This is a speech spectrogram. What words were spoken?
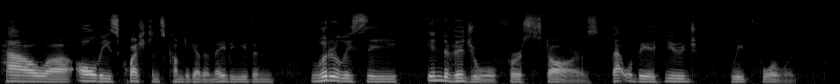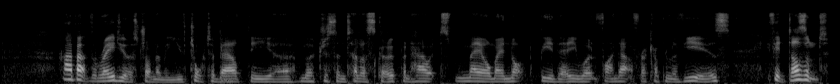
how uh, all these questions come together, maybe even literally see individual first stars. That would be a huge leap forward. How about the radio astronomy? You've talked about the uh, Murchison telescope and how it may or may not be there. You won't find out for a couple of years. If it doesn't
